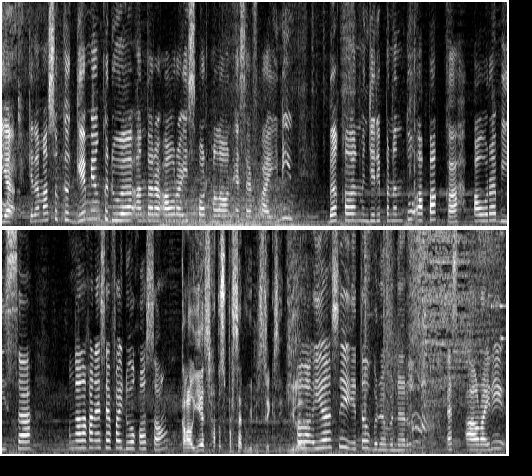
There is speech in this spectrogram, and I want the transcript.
Iya, kita masuk ke game yang kedua antara Aura Esport melawan SFI. Ini bakalan menjadi penentu apakah Aura bisa mengalahkan SFI 2-0 kalau iya 100% win streak sih, gila Kalau iya sih itu benar-benar Aura ini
